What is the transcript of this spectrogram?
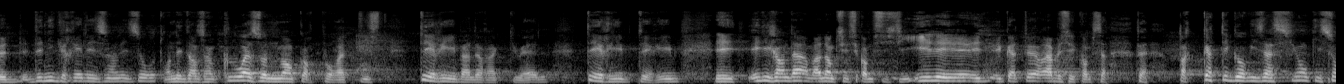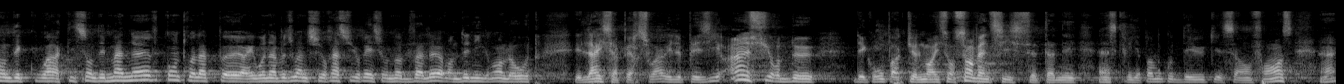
dénigrer les uns les autres. On est dans un cloisonnement corporatiste terrible à l'heure actuelle, terrible, terrible. Et, les gendarmes, ah, donc c'est comme si, il est éducateur, ah mais c'est comme ça. Enfin, par catégorisation qui sont des quoi? Qui sont des manœuvres contre la peur et où on a besoin de se rassurer sur notre valeur en dénigrant l'autre. Et là, ils s'aperçoivent, et le plaisir, un sur deux des groupes actuellement, ils sont 126 cette année inscrits. Il n'y a pas beaucoup de DU qui est ça en France. Hein.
